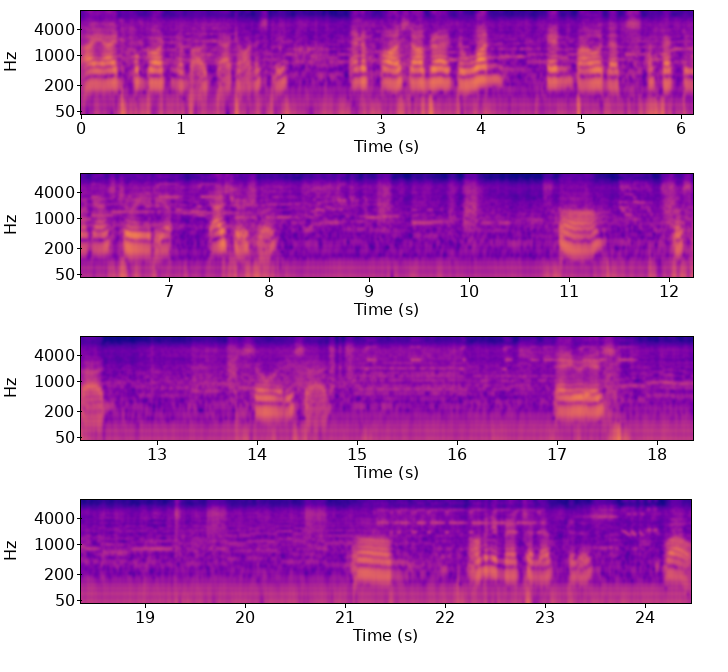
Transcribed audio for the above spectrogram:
I I'd forgotten about that honestly. And of course, Abra has the one hidden power that's effective against true area, as usual. Ah, so sad. So very sad. Anyways. Um, how many minutes are left to this? Wow.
